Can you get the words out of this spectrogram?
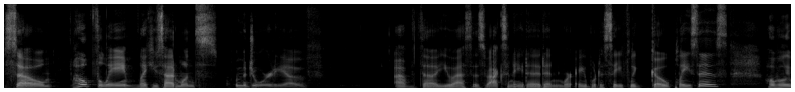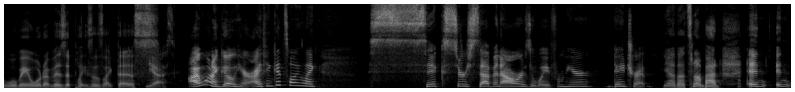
So hopefully, like you said, once a majority of of the U.S. is vaccinated and we're able to safely go places, hopefully we'll be able to visit places like this. Yes. I want to go here. I think it's only like six or seven hours away from here. Day trip. Yeah, that's not bad. And and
